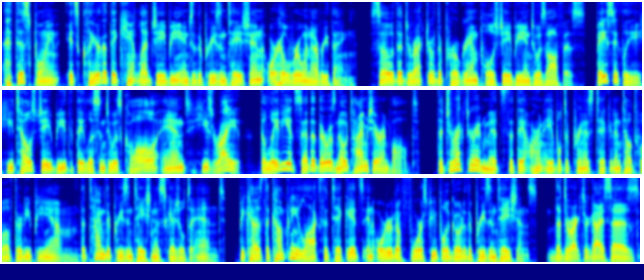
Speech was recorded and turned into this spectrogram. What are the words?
At this point, it's clear that they can't let JB into the presentation or he'll ruin everything. So the director of the program pulls JB into his office. Basically, he tells JB that they listened to his call, and he's right. The lady had said that there was no timeshare involved. The director admits that they aren't able to print his ticket until 12:30 p.m., the time the presentation is scheduled to end, because the company locks the tickets in order to force people to go to the presentations. The director guy says,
